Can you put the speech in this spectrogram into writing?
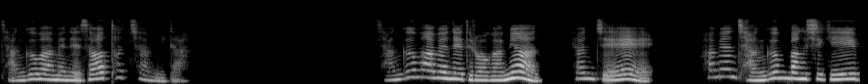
잠금 화면에서 터치합니다. 잠금 화면에 들어가면 현재 화면 잠금 방식이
